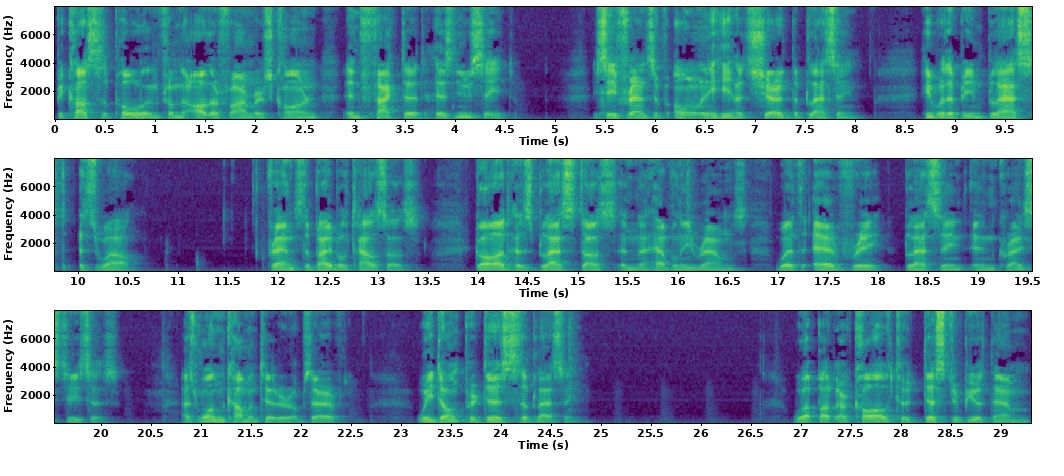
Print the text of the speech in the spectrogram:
because the pollen from the other farmer's corn infected his new seed. You see, friends, if only he had shared the blessing, he would have been blessed as well. Friends, the Bible tells us God has blessed us in the heavenly realms with every blessing in Christ Jesus. As one commentator observed, we don't produce the blessing, but are called to distribute them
